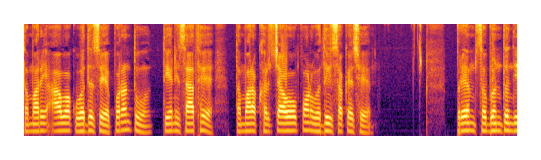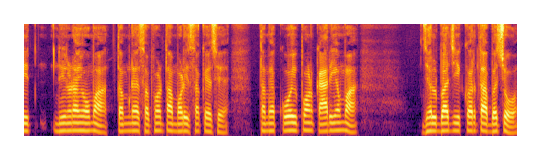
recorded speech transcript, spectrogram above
તમારી આવક વધશે, પરંતુ તેની સાથે તમારા ખર્ચાઓ પણ વધી શકે છે. પ્રેમ સંબંધિત નિર્ણયોમાં તમને સફળતા મળી શકે છે. તમે કોઈ પણ કાર્યમાં જલબાજી કરતા બચો.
